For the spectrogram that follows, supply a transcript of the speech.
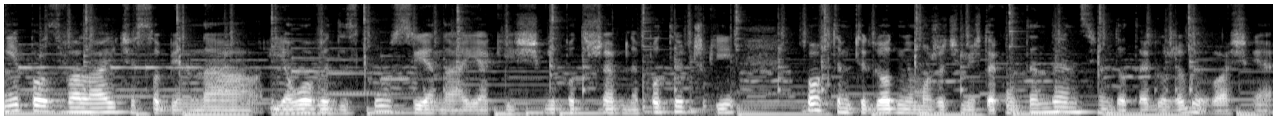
Nie pozwalajcie sobie na jałowe dyskusje, na jakieś niepotrzebne potyczki, bo w tym tygodniu możecie mieć taką tendencję do tego, żeby właśnie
